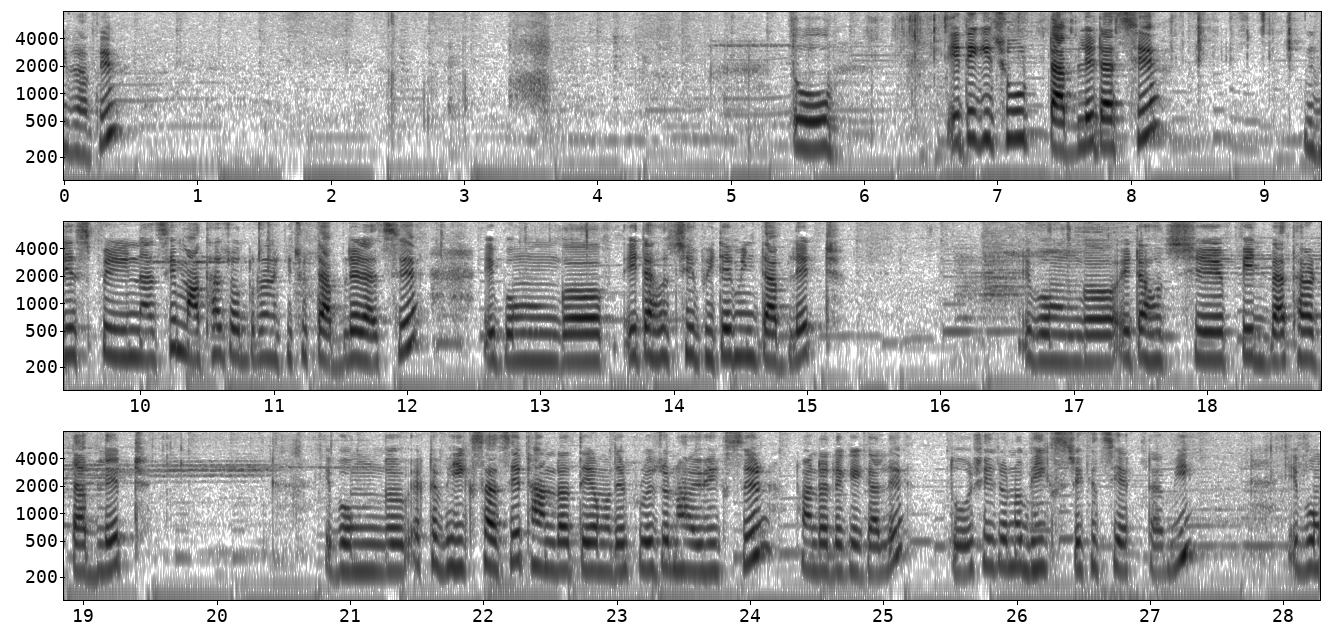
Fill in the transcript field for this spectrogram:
এইভাবে। তো এতে কিছু ট্যাবলেট আছে, ডিসপ্রিন আছে, মাথা যন্ত্রণার কিছু ট্যাবলেট আছে। এবং এটা হচ্ছে ভিটামিন ট্যাবলেট এবং এটা হচ্ছে পেট ব্যথার ট্যাবলেট এবং একটা ভিক্স আছে, ঠান্ডাতে আমাদের প্রয়োজন হয় ভিক্সের, ঠান্ডা লেগে গেলে। তো সেই জন্য ভিক্স রেখেছি একটা আমি এবং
